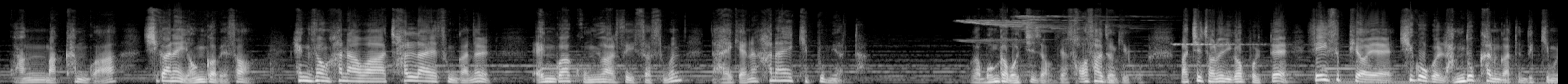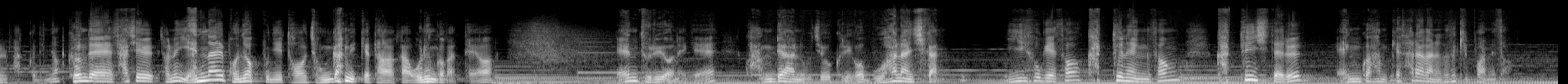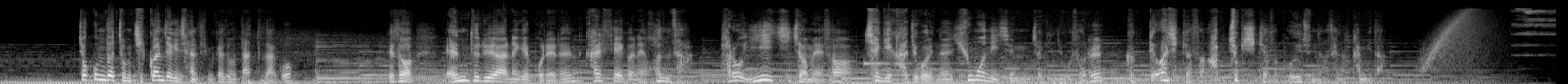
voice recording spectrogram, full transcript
광막함과 시간의 영겁에서 행성 하나와 찰나의 순간을 앤과 공유할 수 있었음은 나에게는 하나의 기쁨이었다. 뭔가 멋지죠. 서사적이고. 마치 저는 이거 볼 때 세이스피어의 희곡을 낭독하는 것 같은 느낌을 받거든요. 그런데 사실 저는 옛날 번역분이 더 정감 있게 다가오는 것 같아요. 앤 두리언에게 광대한 우주 그리고 무한한 시간 이 속에서 같은 행성, 같은 시대를 앤과 함께 살아가는 것을 기뻐하면서 조금 더 좀 직관적이지 않습니까? 좀 따뜻하고 그래서 앤드류안에게 보내는 칼세건의 헌사 바로 이 지점에서 책이 가지고 있는 휴머니즘적인 요소를 극대화시켜서 압축시켜서 보여준다고 생각합니다.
